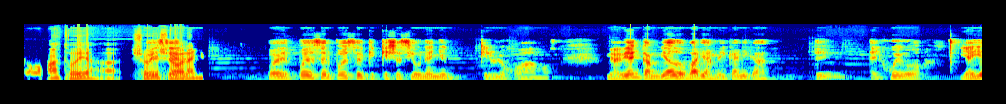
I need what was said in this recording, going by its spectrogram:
No, más todavía. Ah, Yo había llegado al año. Puede, puede ser, puede ser que, que ya hacía un año que no lo jugábamos. Me habían cambiado varias mecánicas de- del juego y hay,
